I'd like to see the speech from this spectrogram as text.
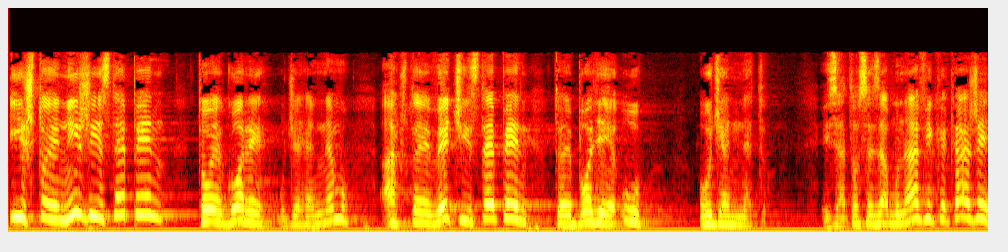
I što je niži stepen to je gore u džehennemu a što je veći stepen to je bolje u, u džennetu. I zato se za munafike kaže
